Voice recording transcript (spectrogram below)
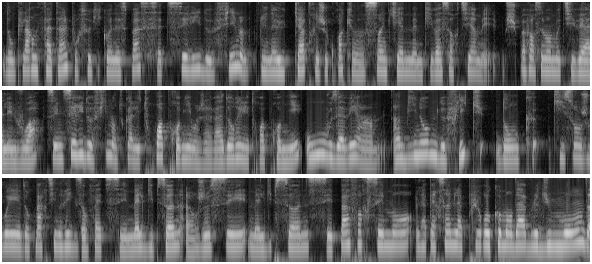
Donc L'arme fatale, pour ceux qui connaissent pas, c'est cette série de films. Il y en a eu quatre et je crois qu'il y en a un cinquième même qui va sortir, mais je suis pas forcément motivée à aller le voir. C'est une série de films, en tout cas les trois premiers. Moi j'avais adoré les trois premiers où vous avez un, binôme de flics donc qui sont joués donc Martin Riggs en fait c'est Mel Gibson. Alors je sais Mel Gibson c'est pas forcément la personne la plus recommandable du monde,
